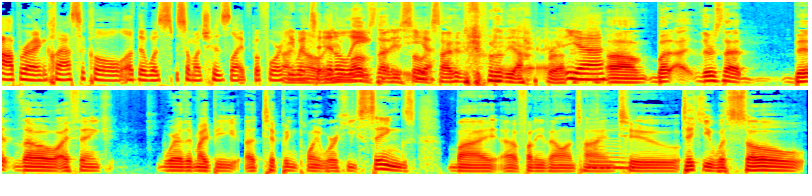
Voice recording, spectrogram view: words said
opera and classical uh, that was so much his life before he I went know. to Italy. He loves that. He's so Yeah. excited to go to the opera. Yeah. Um, but uh, there's that bit though. I think where there might be a tipping point where he sings by uh, Funny Valentine Mm. to Dickie with so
